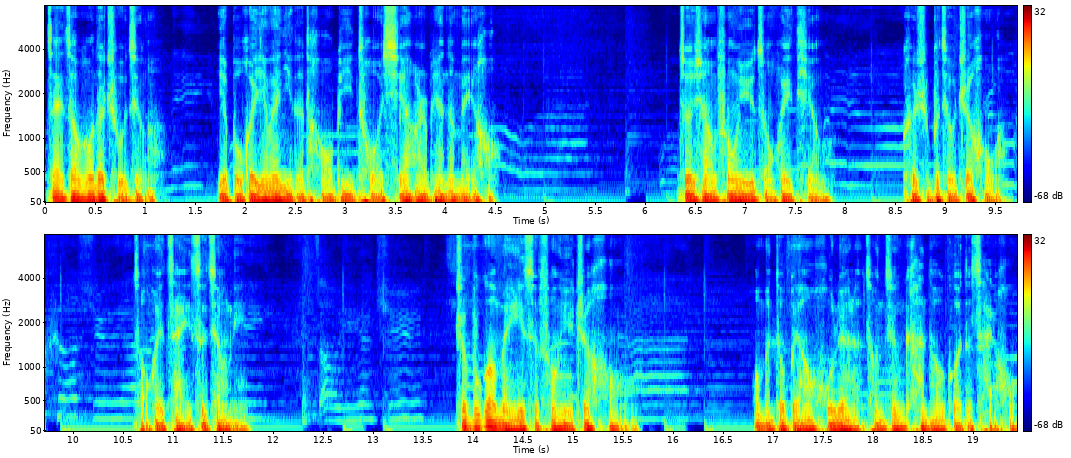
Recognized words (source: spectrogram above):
再糟糕的处境啊！也不会因为你的逃避、妥协而变得美好。就像风雨总会停，可是不久之后啊，总会再一次降临。只不过每一次风雨之后，我们都不要忽略了曾经看到过的彩虹。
